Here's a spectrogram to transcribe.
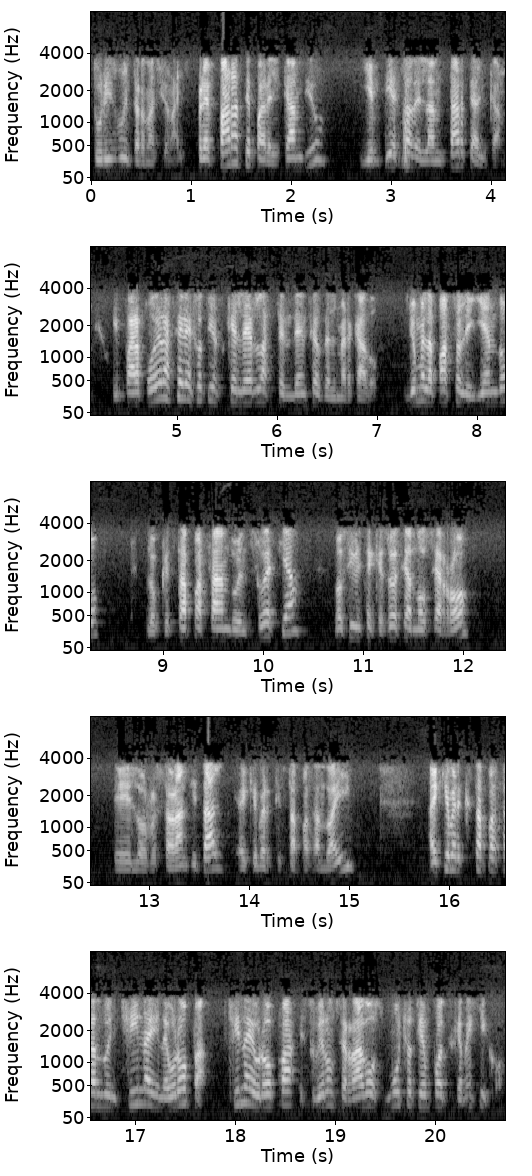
turismo internacional. Prepárate para el cambio y empieza a adelantarte al cambio. Y para poder hacer eso tienes que leer las tendencias del mercado. Yo me la paso leyendo lo que está pasando en Suecia. No sé si viste que Suecia no cerró eh, los restaurantes y tal. Hay que ver qué está pasando ahí. Hay que ver qué está pasando en China y en Europa. China y Europa estuvieron cerrados mucho tiempo antes que México.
